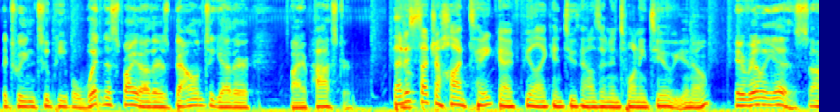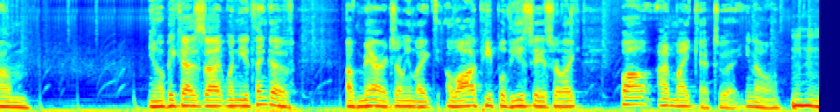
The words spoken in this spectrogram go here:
between two people witnessed by others, bound together by a pastor. That is such a hot take. I feel like in 2022. You know. It really is. Um, you know, because uh, when you think of of marriage, I mean, like a lot of people these days are like, "Well, I might get to it," you know. Mm-hmm.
